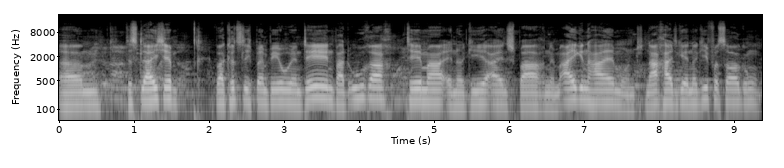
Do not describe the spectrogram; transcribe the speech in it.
Ähm, das gleiche war kürzlich beim BUND in Bad Urach, Thema Energieeinsparen im Eigenheim und nachhaltige Energieversorgung.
